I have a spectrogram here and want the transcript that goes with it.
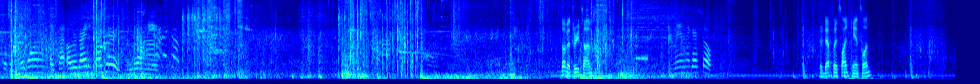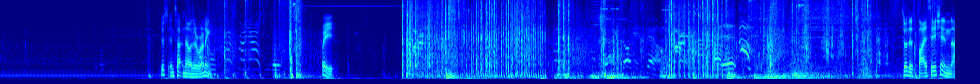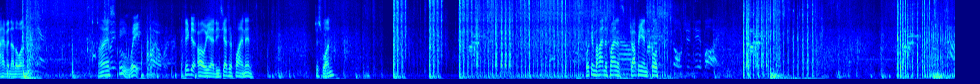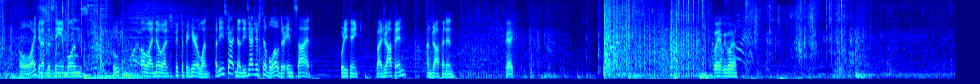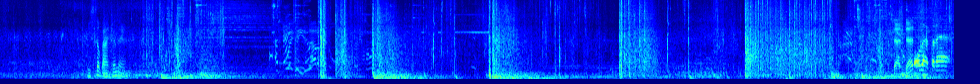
Looking hit one. Like that other guy that's out there is really Saw it three times. man that guy so. They're definitely slide canceling. Just inside. No, they're running. Wait. Target is down. That it. So this buy station, I have another one. Nice. Ooh, wait. I think that. Oh yeah, these guys are flying in. Just one. Looking behind us, behind us. Dropping in close. Oh, I can have the same ones. Oh, oh, I know. I just picked up a hero one. Are these guys? No, these guys are still below. They're inside. What do you think? Do I drop in? I'm dropping in. Okay. Go ahead, we go ahead. He's still back in there. UAV is out of fuel. Returning for resupply. Dead, dead. All that for that.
